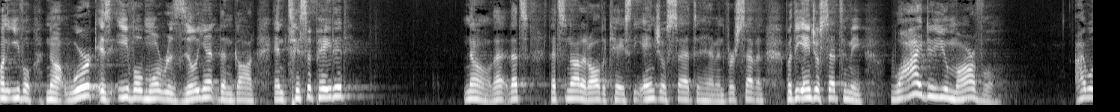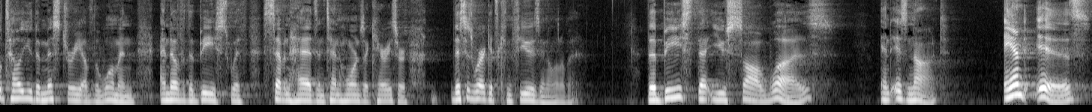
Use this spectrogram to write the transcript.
on evil not work? Is evil more resilient than God anticipated? No, that, that's, that's not at all the case. The angel said to him in verse 7 But the angel said to me, Why do you marvel? I will tell you the mystery of the woman and of the beast with seven heads and ten horns that carries her. This is where it gets confusing a little bit. The beast that you saw was and is not and is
